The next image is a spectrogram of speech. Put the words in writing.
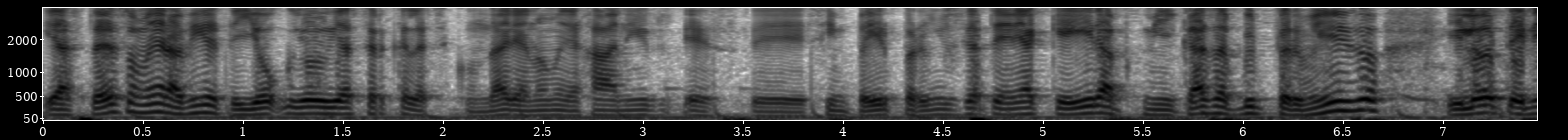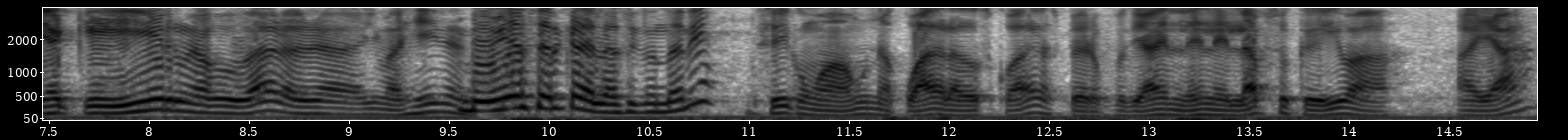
Y hasta eso, mira, fíjate, yo, yo vivía cerca de la secundaria, no me dejaban ir este sin pedir permiso. Ya tenía que ir a mi casa a pedir permiso y luego tenía que irme a jugar. O sea, imagínate. vivía cerca de la secundaria. Sí, como a una cuadra, dos cuadras, pero pues ya en, en el lapso que iba allá,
